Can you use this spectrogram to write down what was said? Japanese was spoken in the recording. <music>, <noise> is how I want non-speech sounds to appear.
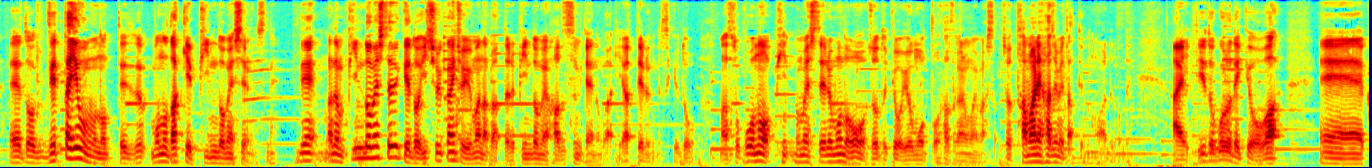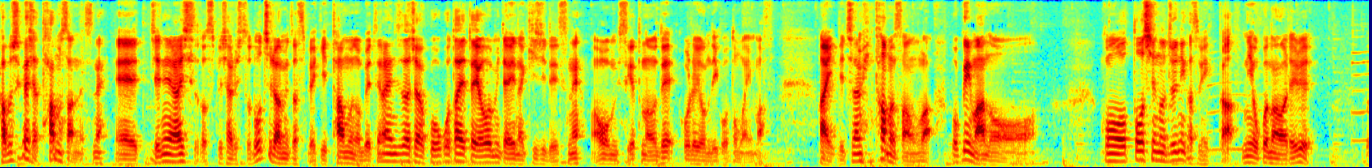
えーと、絶対読むものってものだけピン止めしてるんですね。で、まあ、でもピン止めしてるけど、1週間以上読まなかったらピン止めを外すみたいなのがやってるんですけど、まあ、そこのピン止めしてるものをちょっと今日読もうとさすがに思いました。ちょっとたまり始めたっていうのもあるので。はい。というところで今日は、えー、株式会社タムさんですね、えー、ジェネラリストとスペシャリスト、どちらを目指すべきタムのベテラン人たちはこう答えたよみたいな記事ですね、を見つけたので、これを読んでいこうと思います。はい、でちなみにタムさんは、僕今、あのー、今年の12月3日に行われる、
